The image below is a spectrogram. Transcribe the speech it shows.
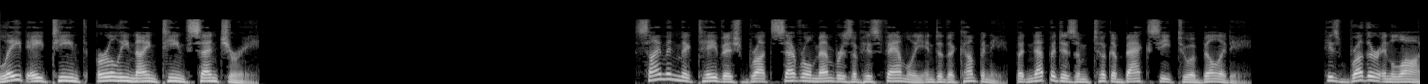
Late 18th, early 19th century Simon McTavish brought several members of his family into the company, but nepotism took a back seat to ability. His brother-in-law,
